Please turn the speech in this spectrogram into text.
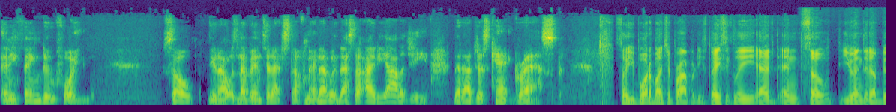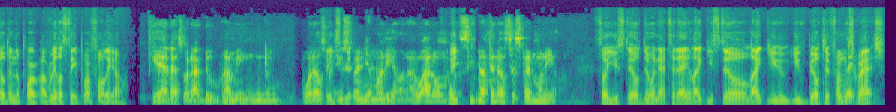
anything do for you? So, you know, I was never into that stuff, man. That that's the ideology that I just can't grasp. So you bought a bunch of properties, basically, at, and so you ended up building a, por- a real estate portfolio. Yeah, that's what I do. I mean, you know, what else so would you, you spend your money on? I, I don't so see nothing else to spend money on. So you still doing that today? Like you still like you you've built it from scratch?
